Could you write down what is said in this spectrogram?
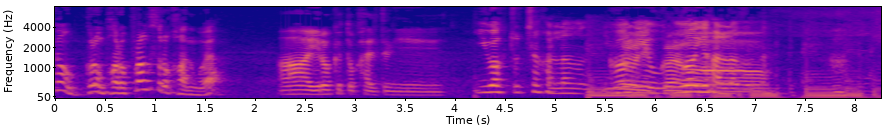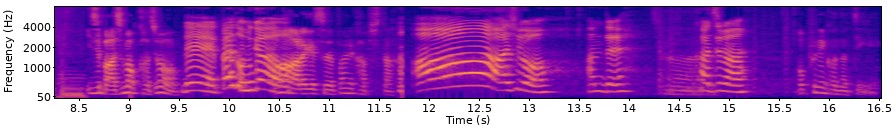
형, 그럼 바로 프랑스로 가는 거야? 아 이렇게 또 갈등이. 유학조차 갈라놓은 유학이 그러니까요. 유학이 갈라졌다. 이제 마지막 가죠? 네, 빨리 넘겨요. 아 알겠어요. 빨리 갑시다. 아 아쉬워. 안 돼. 자 가지 마. 오프닝 건너뛰기.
